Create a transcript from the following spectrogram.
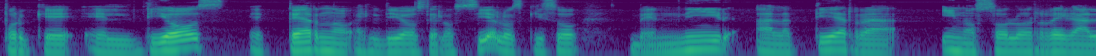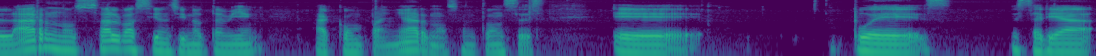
porque el Dios eterno, el Dios de los cielos, quiso venir a la tierra y no solo regalarnos salvación, sino también acompañarnos. Entonces, eh, pues estaría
